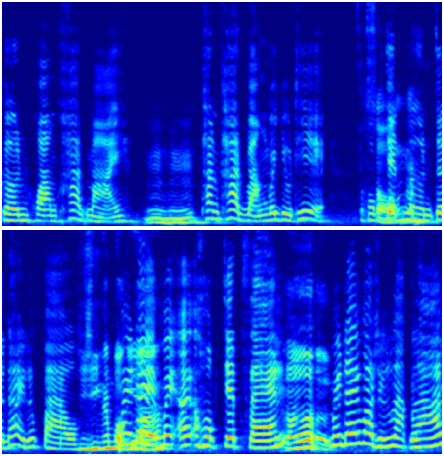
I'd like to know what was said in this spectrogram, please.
เกินความคาดหมายอือหือท่านคาดหวังไว้อยู่ที่ หกสองเจ็ดหนะมื่นจะได้หรือเปล่า จริงๆท่านบอกไม่นี่ได้เหรอไม่เอ้หกเจ็ดแสนเออไม่ได้ว่าถึงหลักล้าน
